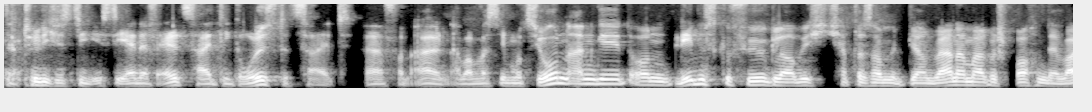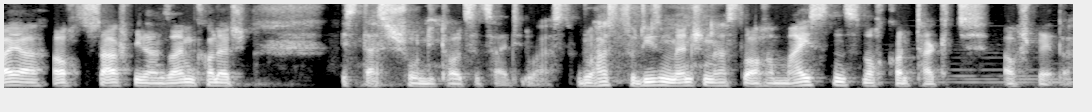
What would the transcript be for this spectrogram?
Natürlich ist die, ist die NFL-Zeit die größte Zeit ja, von allen. Aber was Emotionen angeht und Lebensgefühl, glaube ich, ich habe das auch mit Björn Werner mal besprochen, der war ja auch Starspieler an seinem College ist das schon die tollste Zeit, die du hast. du hast zu diesen Menschen hast du auch am meisten noch Kontakt, auch später.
